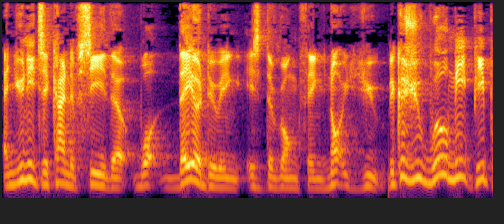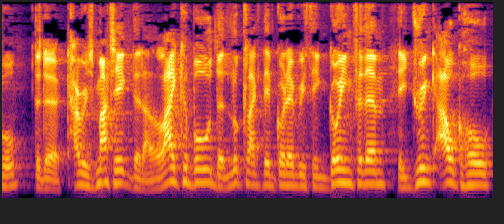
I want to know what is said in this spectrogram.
And you need to kind of see that what they are doing is the wrong thing, not you. Because you will meet people that are charismatic, that are likable, that look like they've got everything going for them. They drink alcohol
